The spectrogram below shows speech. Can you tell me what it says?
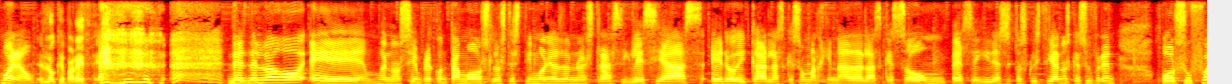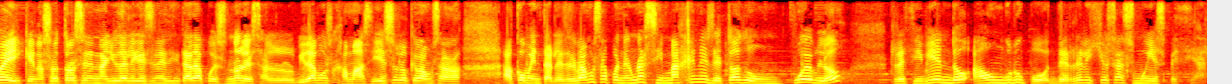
bueno, es lo que parece. Desde luego, eh, bueno, siempre contamos los testimonios de nuestras iglesias heroicas, las que son marginadas, las que son perseguidas, estos cristianos que sufren por su fe y que nosotros en Ayuda a la Iglesia Necesitada pues no les lo olvidamos jamás. Y eso es lo que vamos a, a comentarles. Les vamos a poner unas imágenes de todo un pueblo recibiendo a un grupo de religiosas muy especial.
